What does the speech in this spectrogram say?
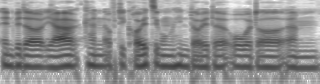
Entweder, ja, kann auf die Kreuzigung hindeuten oder ähm,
